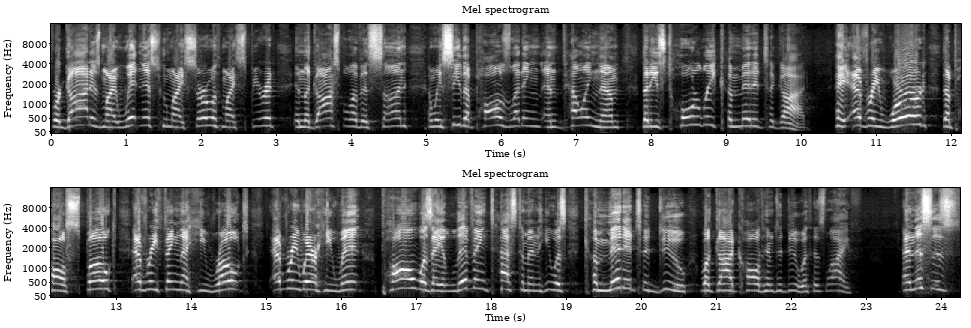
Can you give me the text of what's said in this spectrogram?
For God is my witness, whom I serve with my spirit in the gospel of his Son. And we see that Paul's letting and telling them that he's totally committed to God. Hey, every word that Paul spoke, everything that he wrote, everywhere he went, Paul was a living testament. He was committed to do what God called him to do with his life. And this is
